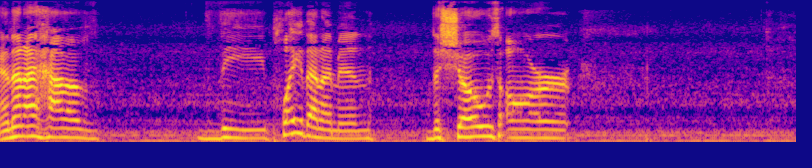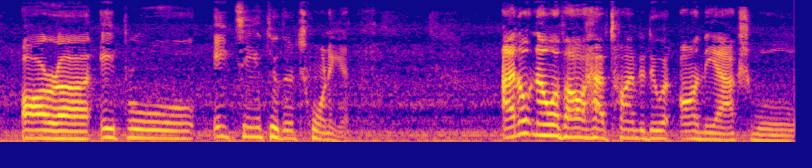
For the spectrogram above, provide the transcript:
And then I have the play that I'm in the shows are are uh, April 18th through the 20th. I don't know if I'll have time to do it on the actual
